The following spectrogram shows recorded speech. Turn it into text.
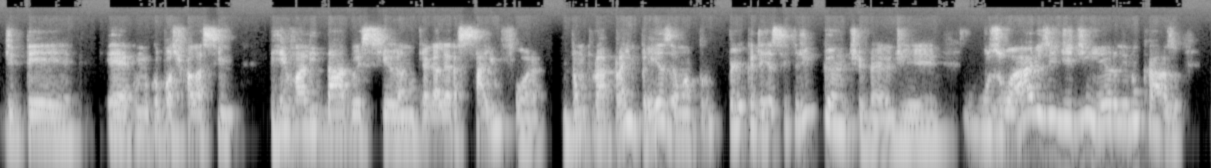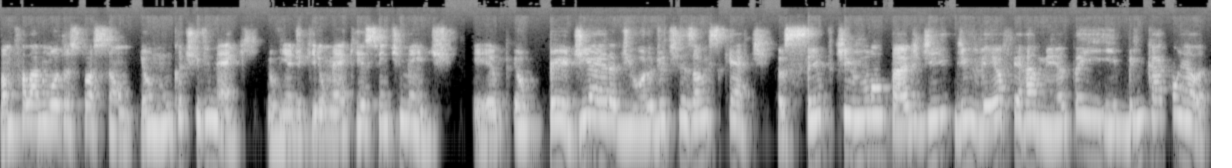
de ter, é, como que eu posso falar assim, revalidado esse ano, que a galera saiu fora. Então, para a empresa, é uma perca de receita gigante, velho, de usuários e de dinheiro ali no caso. Vamos falar numa outra situação. Eu nunca tive Mac. Eu vim adquirir um Mac recentemente. Eu, eu, perdi a era de ouro de utilizar um sketch. Eu sempre tive vontade de, de ver a ferramenta e, e brincar com ela.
